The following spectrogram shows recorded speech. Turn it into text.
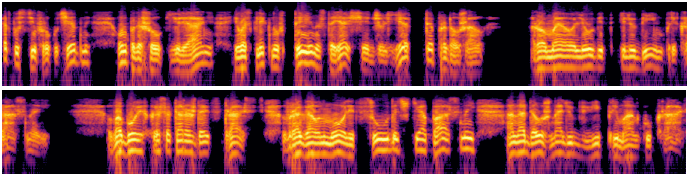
Отпустив руку Чедны, он подошел к Юлиане и, воскликнув «Ты, настоящая Джульетта!», продолжал Ромео любит и любим прекрасной. В обоих красота рождает страсть, врага он молит, судочки опасной, она должна любви приманку красть.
